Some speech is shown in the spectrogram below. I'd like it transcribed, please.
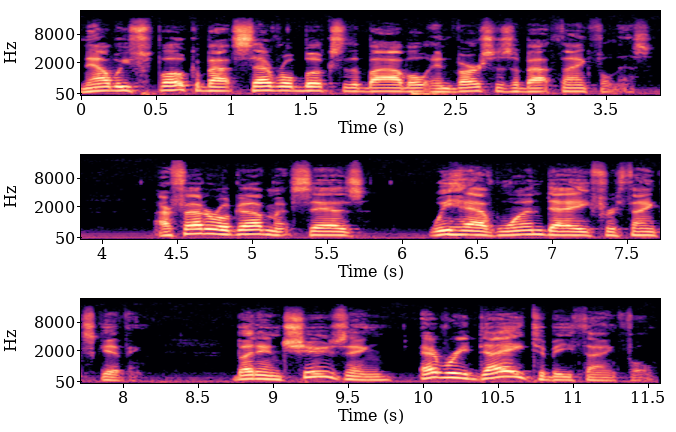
Now we've spoke about several books of the Bible and verses about thankfulness. Our federal government says we have one day for Thanksgiving. But in choosing every day to be thankful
